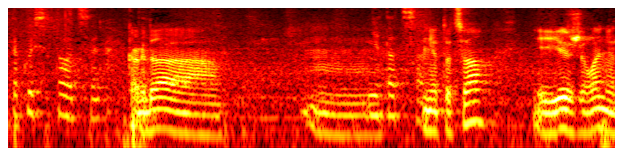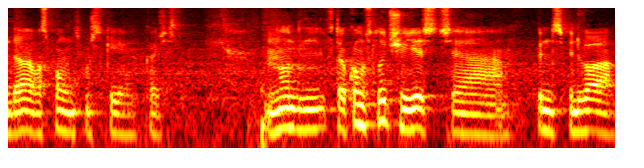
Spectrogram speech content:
в такой ситуации? Когда нет отца. Нет отца, и есть желание да, восполнить мужские качества. Но в таком случае есть, в принципе, два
